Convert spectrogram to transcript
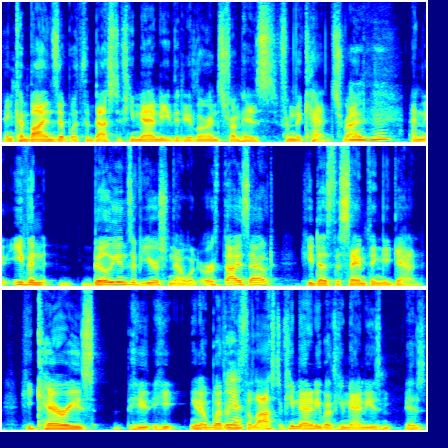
and combines it with the best of humanity that he learns from his from the Kents, right? And even billions of years from now when Earth dies out, he does the same thing again. He carries he he you know whether Yeah. he's the last of humanity, whether humanity is is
